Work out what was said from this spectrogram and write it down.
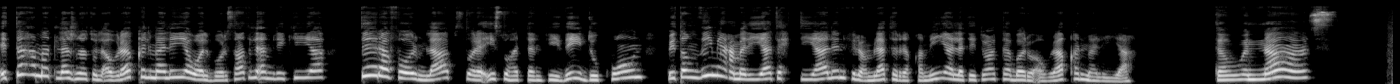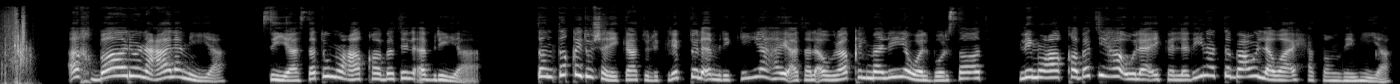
اتهمت لجنة الأوراق المالية والبورصات الأمريكية Terraform Labs ورئيسها التنفيذي دو كوون بتنظيم عمليات احتيال في العملات الرقمية التي تعتبر أوراقا مالية. تو الناس! أخبار عالمية. سياسة معاقبة الأبرياء. تنتقد شركات الكريبتو الأمريكية هيئة الأوراق المالية والبورصات لمعاقبة أولئك الذين اتبعوا اللوائح التنظيمية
